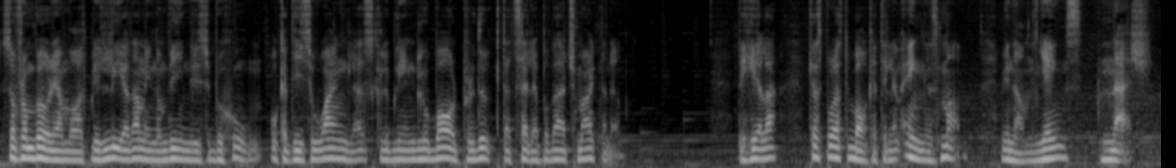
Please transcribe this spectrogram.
som från början var att bli ledande inom vindistribution och att Easy Wineglass skulle bli en global produkt att sälja på världsmarknaden? Det hela kan spåras tillbaka till en engelsman vid namn James Nash.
